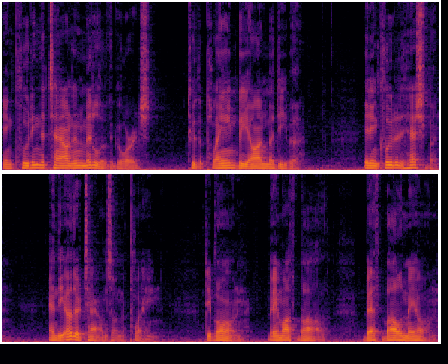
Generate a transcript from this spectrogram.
including the town in the middle of the gorge, to the plain beyond Medeba. It included Heshbon and the other towns on the plain Dibon, Bamoth Baal, Beth Baal Meon,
